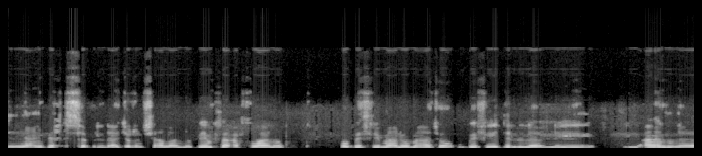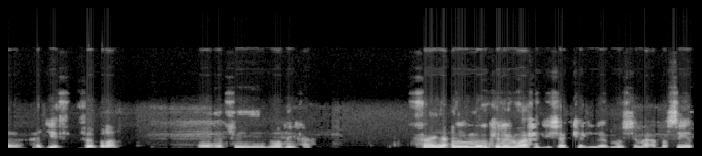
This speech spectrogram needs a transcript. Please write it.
يعني بيحتسب الأجر إن شاء الله إنه بينفع إخوانه وبيثري معلوماته وبيفيد ال- اللي الآن آه، حديث خبرة آه، في الوظيفة. فيعني ممكن الواحد يشكل مجتمع بسيط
